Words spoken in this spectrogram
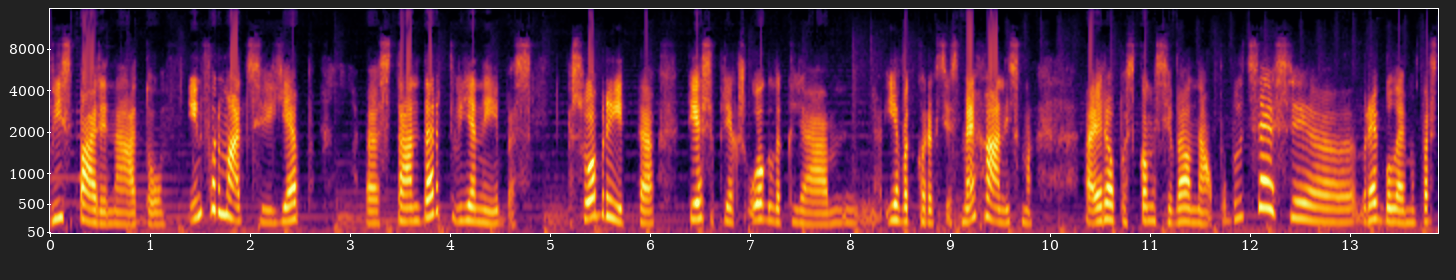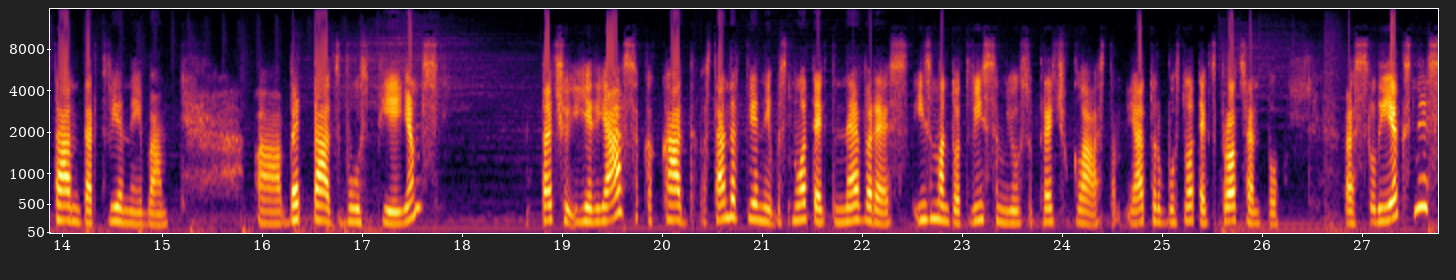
vispārinātu informāciju, jeb standarta vienības. Šobrīd tieši priekš oglekļa ievadkorekcijas mehānisma Eiropas komisija vēl nav publicējusi regulējumu par standarta vienībām. bet tāds būs pieejams. Taču ir jāsaka, ka standarta vienības noteikti nevarēs izmantot visam jūsu preču klāstam. Jā, tur būs noteikts procentu slieksnis.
